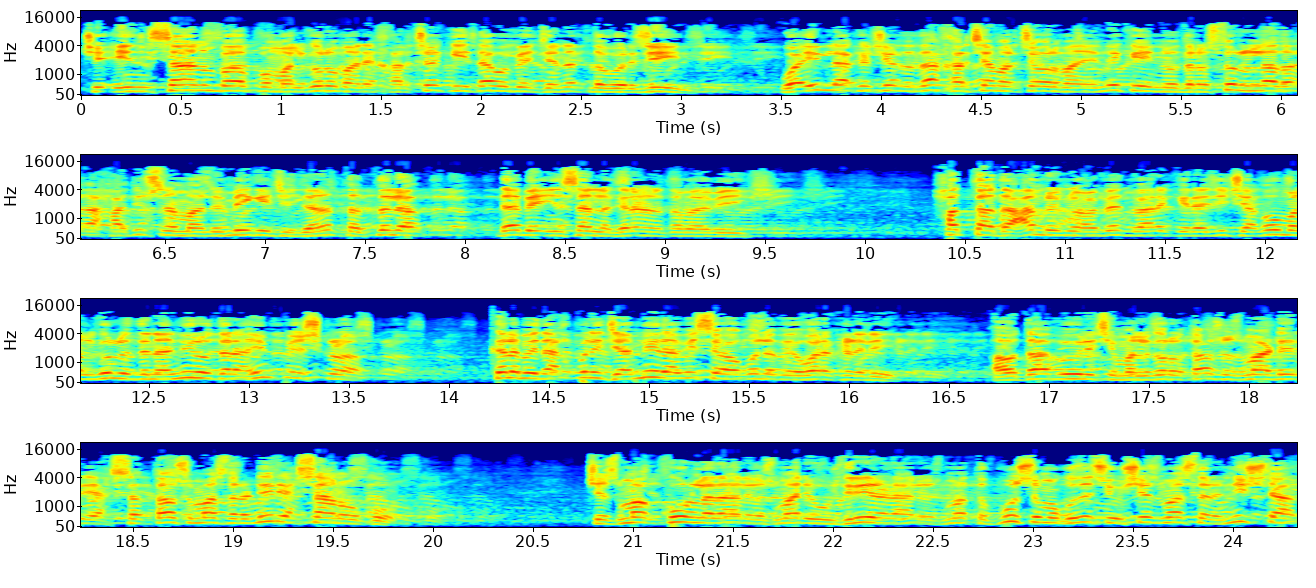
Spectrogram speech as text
چې انسان به په ملګرو باندې خرچه کوي دا به جنت لورځي و الا که چېرته دا خرچه مرچه ور باندې نه کوي نو رسول الله د احادیث نه معلومیږي چې جنت ته تل دا به انسان لګرانه تمامېږي حتی د عمرو بن عبید بارک راځي چې هغه ملګرو د نانیرو درهم پیش کړ کله به د خپل جامع راوي سو هغه به ورکړلې او دا به ویل چې ملګرو تاسو زما ډېر احسان تاسو ما سره ډېر احسان وکړو چې زما کور لراله اوس ما دې وزري لراله اوس ما ته پوسه مګو چې شې زما سره نشته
